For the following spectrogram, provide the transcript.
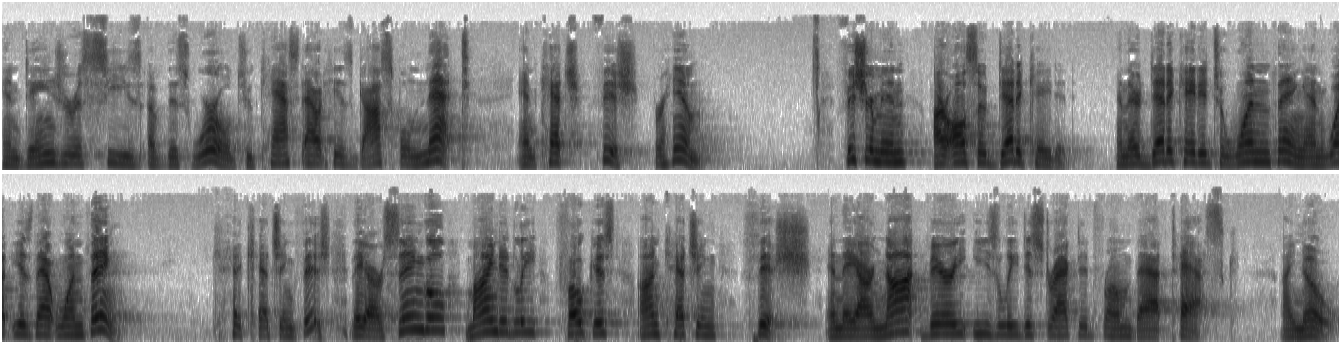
and dangerous seas of this world to cast out his gospel net and catch fish for him. Fishermen are also dedicated, and they're dedicated to one thing. And what is that one thing? catching fish. They are single mindedly focused on catching fish and they are not very easily distracted from that task. I know.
